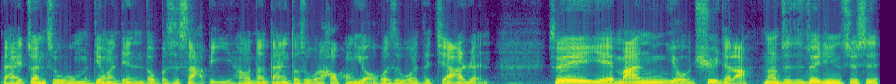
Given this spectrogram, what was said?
来赞助我们电玩店人都不是傻逼。好，那当然都是我的好朋友或是我的家人。所以也蛮有趣的啦。那只是最近就是，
